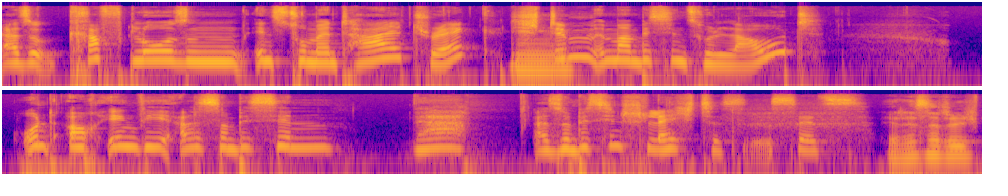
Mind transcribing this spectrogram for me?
also kraftlosen Instrumentaltrack. Die Mhm. Stimmen immer ein bisschen zu laut und auch irgendwie alles so ein bisschen, ja, also ein bisschen schlecht. Das ist jetzt, Ja, das ist natürlich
